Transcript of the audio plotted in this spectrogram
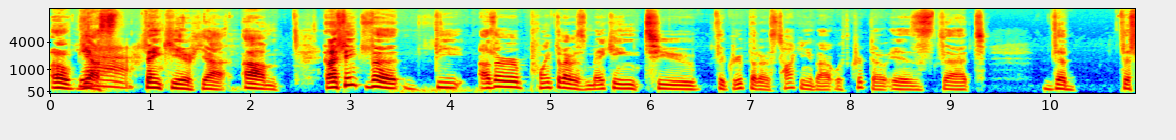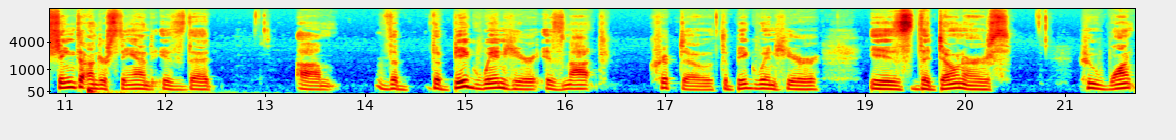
Oh yeah. yes, thank you. Yeah. Um, and I think the the other point that I was making to the group that I was talking about with crypto is that the the thing to understand is that um, the the big win here is not crypto. The big win here is the donors who want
